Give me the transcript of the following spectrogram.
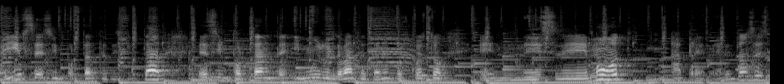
reírse, es importante disfrutar, es importante y muy relevante también, por supuesto, en ese mood aprender. Entonces,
